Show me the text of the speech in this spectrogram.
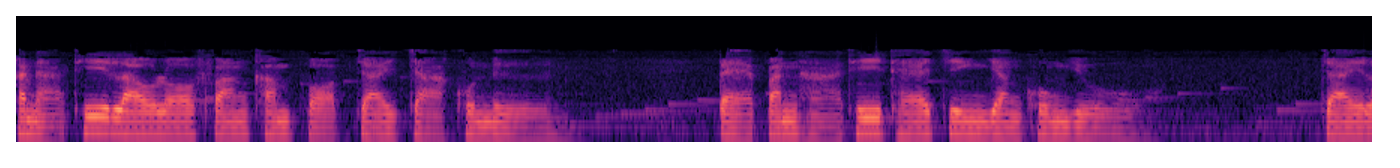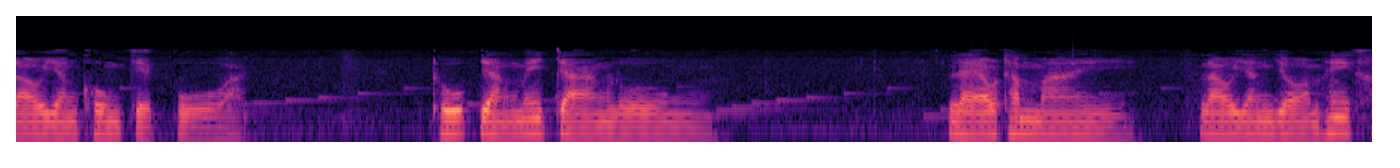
ขณะที่เรารอฟังคำปลอบใจจากคนอื่น แต่ปัญหาที่แท้จริงยังคงอยู่ ใจเรายังคงเจ็บปวด ทุกยังไม่จางลง แล้วทำไมเรายังยอมให้ค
